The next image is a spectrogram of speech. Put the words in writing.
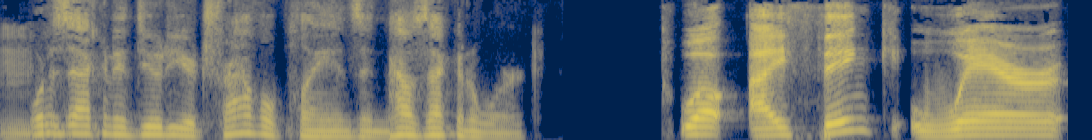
Mm. What is that going to do to your travel plans and how's that going to work? Well, I think where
